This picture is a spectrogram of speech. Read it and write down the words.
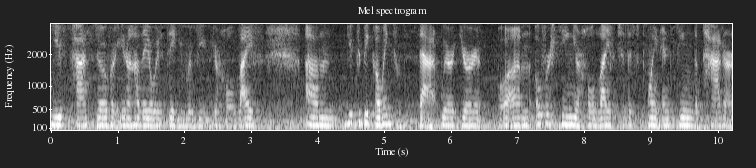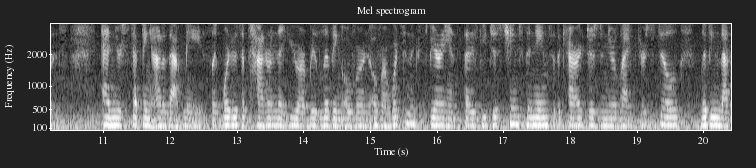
you've passed over. You know how they always say you review your whole life. Um, you could be going through that where you're um, overseeing your whole life to this point and seeing the patterns and you're stepping out of that maze. Like, what is a pattern that you are reliving over and over? What's an experience that if you just change the names of the characters in your life, you're still living that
